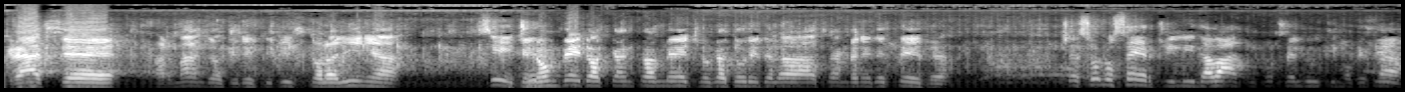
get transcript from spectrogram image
Grazie Armando, ti restituisco la linea. Sì, che non vedo accanto a me giocatori della San Benedettese. C'è solo Sergi lì davanti, forse è l'ultimo che sì, sta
